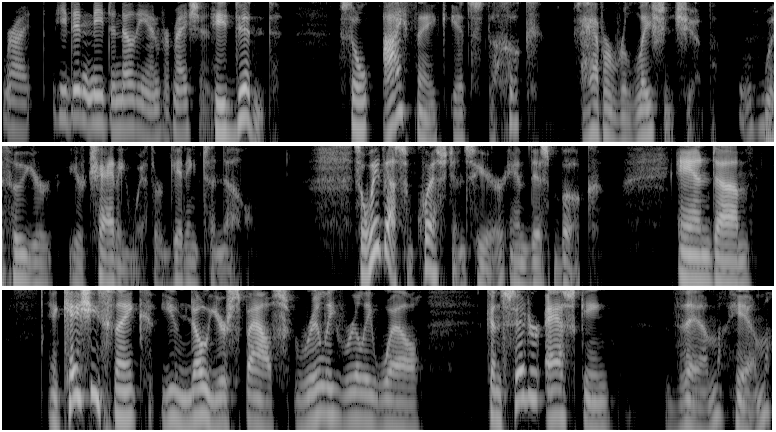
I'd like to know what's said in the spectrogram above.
Right. He didn't need to know the information. He didn't. So I think it's the hook to have a relationship with who you're you're chatting with or getting to know. So we've got some questions here in this book, and um, in case you think you know your spouse really, really well, consider asking them, him,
